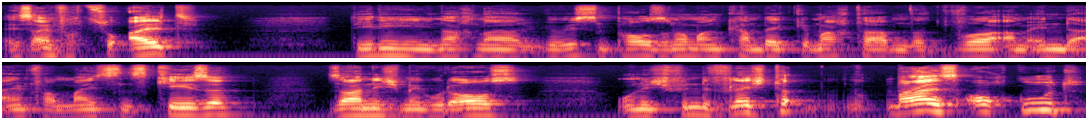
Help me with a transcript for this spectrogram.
Er ist einfach zu alt. Die, die nach einer gewissen Pause nochmal ein Comeback gemacht haben, das war am Ende einfach meistens Käse, sah nicht mehr gut aus. Und ich finde, vielleicht war es auch gut,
